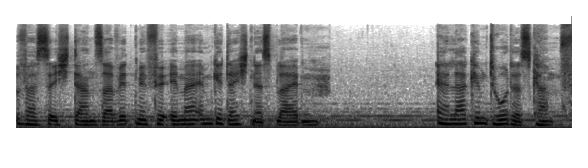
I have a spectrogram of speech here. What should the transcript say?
Was ich dann sah, wird mir für immer im Gedächtnis bleiben. Er lag im Todeskampf.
